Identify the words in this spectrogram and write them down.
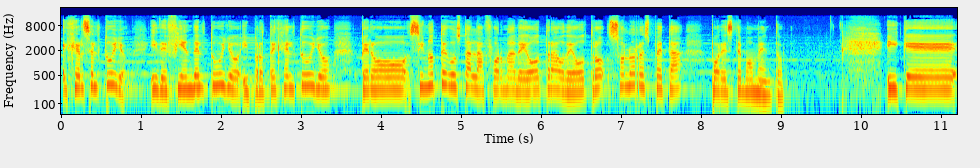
ejerce el tuyo y defiende el tuyo y protege el tuyo, pero si no te gusta la forma de otra o de otro, solo respeta por este momento. Y que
